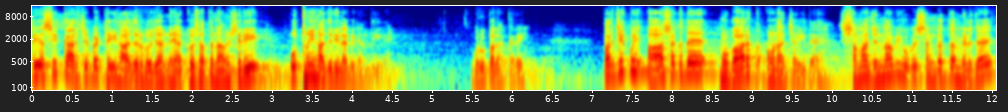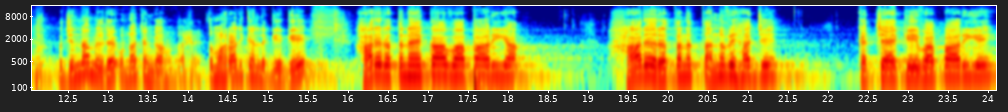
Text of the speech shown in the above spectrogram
ਤੇ ਅਸੀਂ ਘਰ 'ਚ ਬੈਠੇ ਹੀ ਹਾਜ਼ਰ ਹੋ ਜਾਂਦੇ ਹਾਂ। ਆਖੋ ਸਤਨਾਮ ਸ਼੍ਰੀ, ਉੱਥੋਂ ਹੀ ਹਾਜ਼ਰੀ ਲੱਗ ਜਾਂਦੀ ਹੈ। ਗੁਰੂ ਭਲਾ ਕਰੇ। ਪਰ ਜੇ ਕੋਈ ਆ ਸਕਦਾ ਹੈ, ਮੁਬਾਰਕ ਆਉਣਾ ਚਾਹੀਦਾ ਹੈ। ਸਮਾਂ ਜਿੰਨਾ ਵੀ ਹੋਵੇ, ਸੰਗਤ ਦਾ ਮਿਲ ਜਾਏ, ਉਹ ਜਿੰਨਾ ਮਿਲ ਜਾਏ ਉਨਾ ਚੰਗਾ ਹੁੰਦਾ ਹੈ। ਤਾਂ ਮਹਾਰਾਜ ਕਹਿਣ ਲੱਗੇ ਅੱਗੇ, ਹਰ ਰਤਨੈ ਕਾ ਵਾਪਾਰੀਆ, ਹਰ ਰਤਨ ਧਨ ਵਿਹਾਜੇ, ਕੱਚੈ ਕੇ ਵਾਪਾਰੀਏ,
